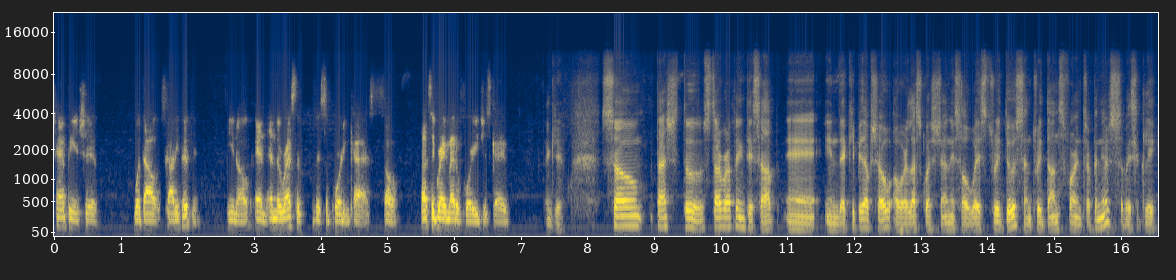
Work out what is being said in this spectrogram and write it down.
championship without Scottie Pippen, you know, and, and the rest of the supporting cast. So that's a great metaphor you just gave. Thank you. So, Taj, to start wrapping this up, uh, in the Keep It Up show, our last question is always three do's and three don'ts for entrepreneurs. So, basically,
